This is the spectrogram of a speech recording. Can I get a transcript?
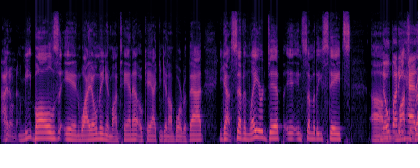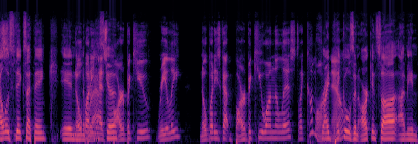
I don't know. meatballs in wyoming and montana okay i can get on board with that you got seven layer dip in, in some of these states um, Nobody has- mozzarella sticks i think in Nobody Nebraska. has barbecue, really? Nobody's got barbecue on the list? Like, come on. fried now. pickles in Arkansas. I mean,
